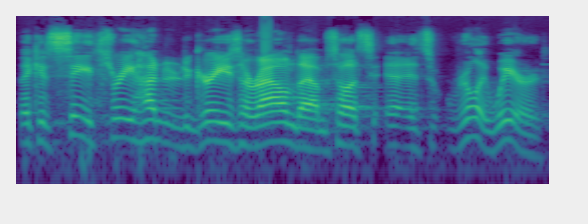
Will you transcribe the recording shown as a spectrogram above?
They can see 300 degrees around them, so it's, it's really weird.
